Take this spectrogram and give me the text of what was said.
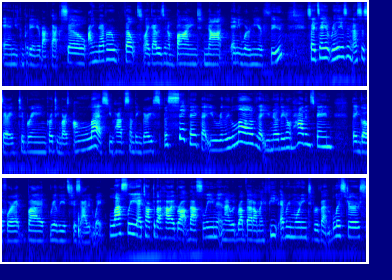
and you can put it in your backpack. So I never felt like I was in a bind not anywhere near food. So I'd say it really isn't necessary to bring protein bars unless you have something very specific that you really love that you know they don't have in Spain then go for it, but really it's just added weight. Lastly, I talked about how I brought Vaseline and I would rub that on my feet every morning to prevent blisters.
